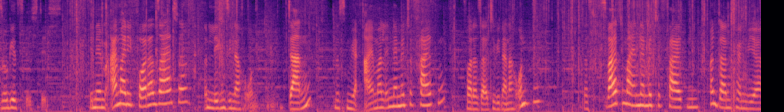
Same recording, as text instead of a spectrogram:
So geht's richtig. Wir nehmen einmal die Vorderseite und legen sie nach unten. Dann müssen wir einmal in der Mitte falten, Vorderseite wieder nach unten, das zweite Mal in der Mitte falten und dann können wir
